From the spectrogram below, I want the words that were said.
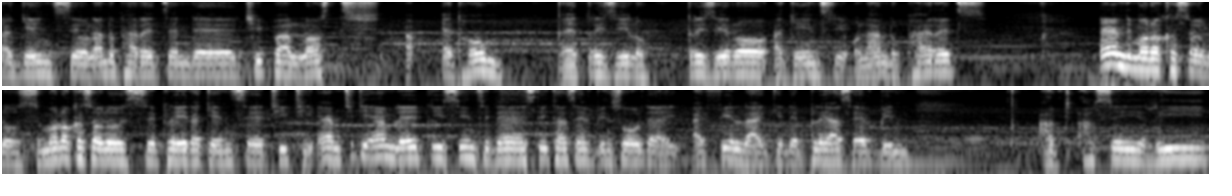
against uh, Orlando Pirates and uh, lost uh, at home 3-0 3-0 against the Orlando Pirates. And Moroka Swallows. Moroka Swallows played against uh, TTM. TTM lately, since their status have been sold, I, I feel like the players have been, I'll, I'll say, re,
